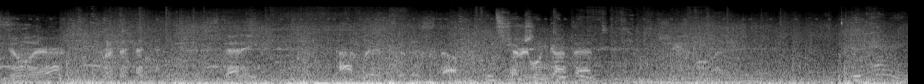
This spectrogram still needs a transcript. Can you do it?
still there? Steady. I live for this stuff. Everyone got that? She's moving. Repairing.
